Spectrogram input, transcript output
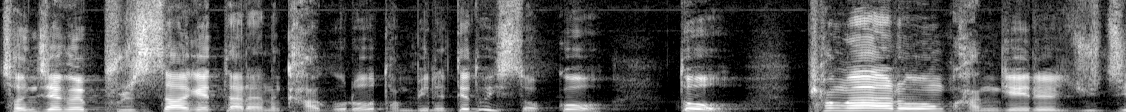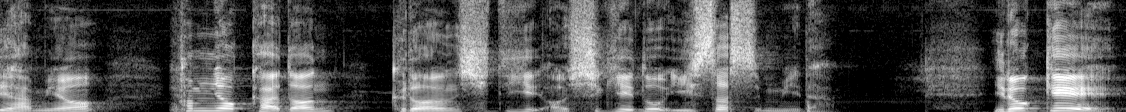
전쟁을 불사하겠다라는 각오로 덤비는 때도 있었고 또 평화로운 관계를 유지하며 협력하던 그런 시기, 어, 시기도 있었습니다. 이렇게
